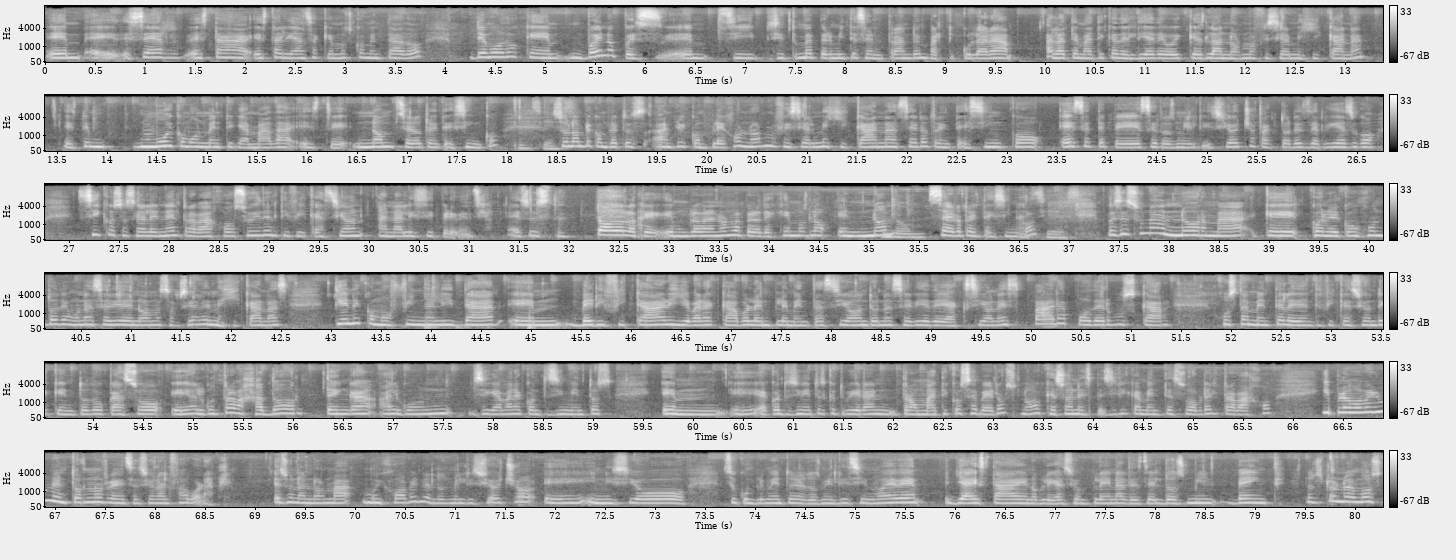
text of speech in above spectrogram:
em, eh, ser esta, esta alianza que hemos comentado, de modo que, bueno, pues em, si, si tú me permites entrando en particular a, a la temática del día de hoy, que es la norma oficial mexicana, este, muy comúnmente llamada este, NOM 035. Su nombre completo es amplio y complejo, Norma Oficial Mexicana 035 STPS 2018, factores de riesgo psicosocial en el trabajo, su identificación, análisis y prevención. Eso es todo lo que engloba la norma, pero dejémoslo en NOM, 035. Así es. Pues es una norma que con el conjunto de una serie de normas oficiales mexicanas tiene como finalidad em, verificar y llevar a cabo la implementación de una serie de acciones para poder buscar justamente la identificación de que en todo caso eh, algún trabajador tenga algún, se llaman acontecimientos, em, eh, acontecimientos que tuvieran traumáticos severos, ¿no? que son específicamente sobre el trabajo, y promover un entorno organizacional favorable. Es una norma muy joven, del 2018, eh, inició su cumplimiento en el 2019, ya está en obligación plena desde el 2020. Nosotros no hemos,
